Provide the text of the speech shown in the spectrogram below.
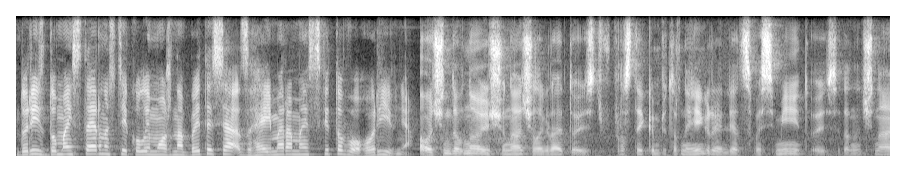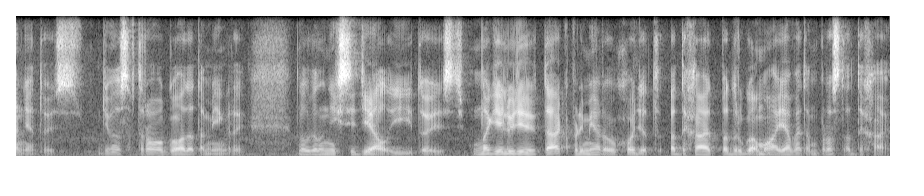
Доріс до майстерності, коли можна битися з геймерами світового рівня. Очень давно еще начал играть, то есть в простые компьютерные игры, лет с 8, то есть это начинание, то есть 92 года там игры, долго на них сидел, и то есть многие люди так, к примеру, уходят, отдыхают по-другому, а я в этом просто отдыхаю.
